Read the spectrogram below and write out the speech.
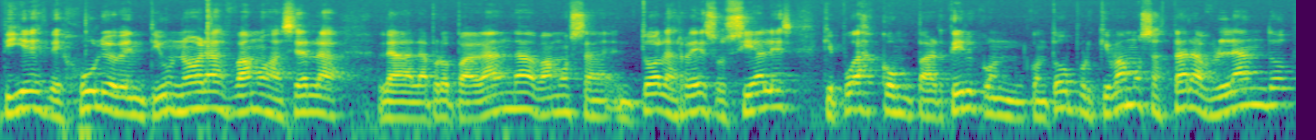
10 de julio, 21 horas, vamos a hacer la, la- la propaganda. Vamos a, en todas las redes sociales que puedas compartir con, con todo, porque vamos a estar hablando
